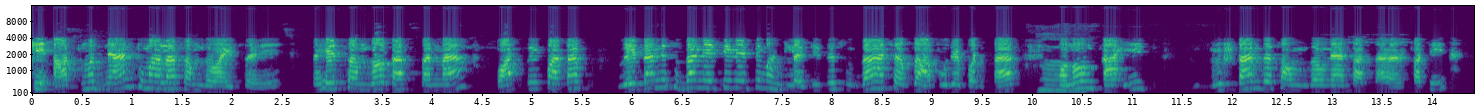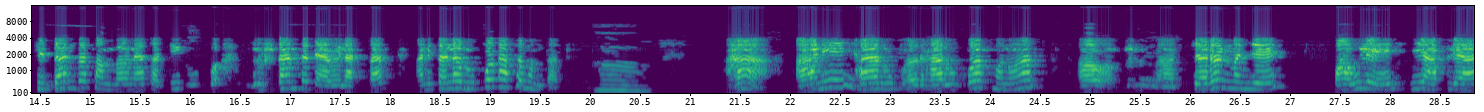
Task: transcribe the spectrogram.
की आत्मज्ञान तुम्हाला समजवायचंय. हे समजवत असताना वास्तविक पाठात वेदांनी सुद्धा नेती नेती म्हटलंय तिथे सुद्धा शब्द अपुरे पडतात. म्हणून काही दृष्टांत समजवण्यासाठी सिद्धांत समजवण्यासाठी रूप दृष्टांत द्यावे लागतात आणि त्याला रूपक असं म्हणतात. हा आणि हा रूप हा रूपक म्हणूनच चरण म्हणजे पाऊले ही आपल्या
